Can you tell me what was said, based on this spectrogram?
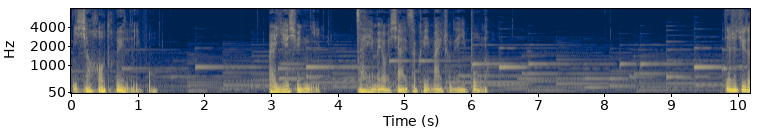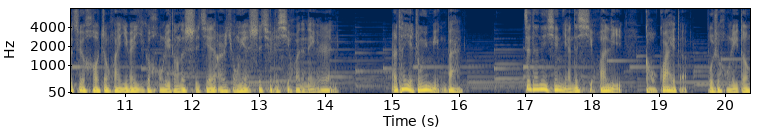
你向后退了一步，而也许你再也没有下一次可以迈出那一步了。电视剧的最后，郑焕因为一个红绿灯的时间而永远失去了喜欢的那个人，而他也终于明白，在他那些年的喜欢里，搞怪的不是红绿灯。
